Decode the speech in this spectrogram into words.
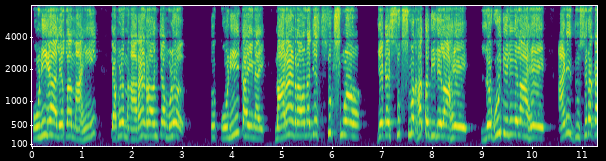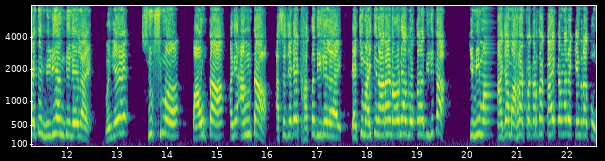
कोणीही आलेला नाही. त्यामुळे नारायणरावांच्या मुळं तो कोणीही काही नाही. नारायणरावांना जे सूक्ष्म जे काही सूक्ष्म खातं दिलेलं आहे लघु दिलेलं आहे आणि दुसरं काही ते मीडियम दिलेलं आहे. म्हणजे सूक्ष्म पावटा आणि अंगठा असं जे काही खातं दिलेलं आहे त्याची माहिती नारायणरावने आज लोकांना दिली का? की मी माझ्या महाराष्ट्राकरता काय करणार आहे केंद्रातून?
